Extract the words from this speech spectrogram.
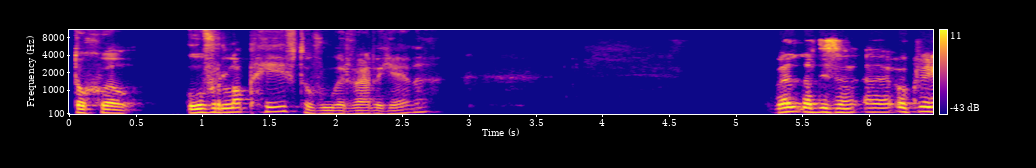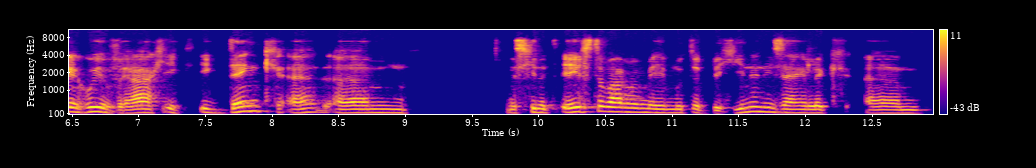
toch wel overlap heeft? Of hoe ervaarde jij dat? Wel, dat is een, uh, ook weer een goede vraag. Ik, ik denk, hè, um, misschien het eerste waar we mee moeten beginnen is eigenlijk um,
